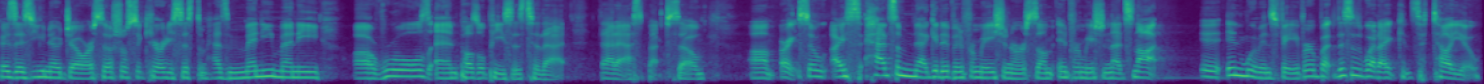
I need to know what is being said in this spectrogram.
Because as you know, Joe, our social security system has many, many uh, rules and puzzle pieces to that that aspect. So. Um, all right, so I had some negative information or some information that's not in women's favor, but this is what I can tell you.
